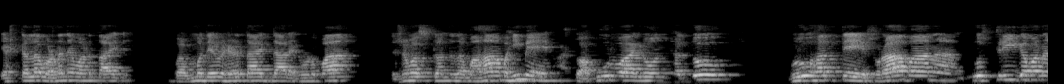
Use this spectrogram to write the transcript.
ಎಷ್ಟೆಲ್ಲ ವರ್ಣನೆ ಮಾಡ್ತಾ ಇದೆ. ಬ್ರಹ್ಮದೇವರು ಹೇಳ್ತಾ ಇದ್ದಾರೆ. ನೋಡಪ್ಪ, ದಶಮಸ್ಕಂದದ ಮಹಾಮಹಿಮೆ ಅಷ್ಟು ಅಪೂರ್ವವಾಗಿರುವಂಥದ್ದು. ಗುರುಹತ್ಯೆ ಸುರಾಪಾನ ಗುರುಸ್ತ್ರೀಗಮನ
